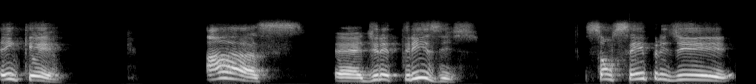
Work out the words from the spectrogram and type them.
em que as é, diretrizes são sempre de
